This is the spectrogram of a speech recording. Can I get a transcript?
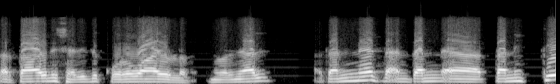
കർത്താവിന് ശരീരം കുറവായുള്ളത് എന്ന് പറഞ്ഞാൽ തന്നെ തനിക്ക്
